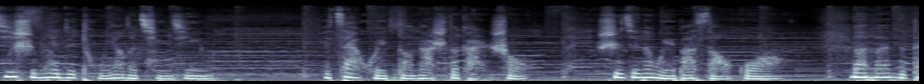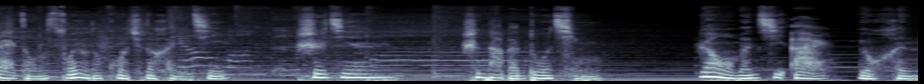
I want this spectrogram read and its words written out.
即使面对同样的情境，也再回不到那时的感受。时间的尾巴扫过，慢慢的带走了所有的过去的痕迹。时间是那般多情，让我们既爱又恨。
